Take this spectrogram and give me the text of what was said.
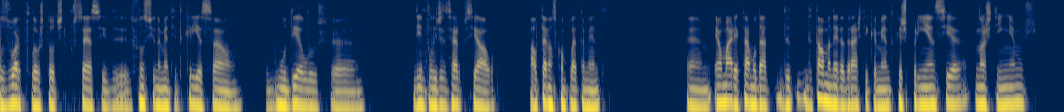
os workflows todos de processo e de, de funcionamento e de criação de modelos uh, de inteligência artificial alteram-se completamente. um, é uma área que está a mudar de, de, tal maneira drasticamente que a experiência que nós tínhamos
